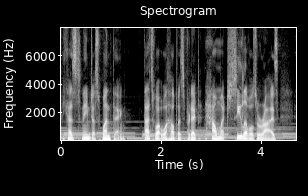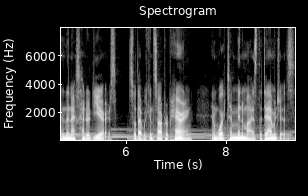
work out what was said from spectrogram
because, to name just one thing, that's what will help us predict how much sea levels will rise in the next hundred years so that we can start preparing and work to minimize the damages.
